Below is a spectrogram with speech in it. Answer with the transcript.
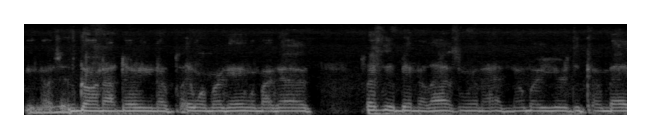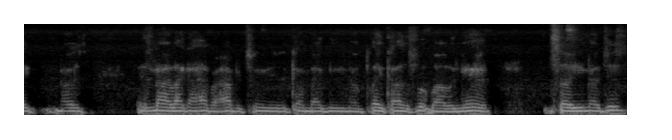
You know, just going out there, you know, play one more game with my guys. Especially being the last one, I had no more years to come back. You know, it's, it's not like I have an opportunity to come back and you know play college football again. So you know, just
